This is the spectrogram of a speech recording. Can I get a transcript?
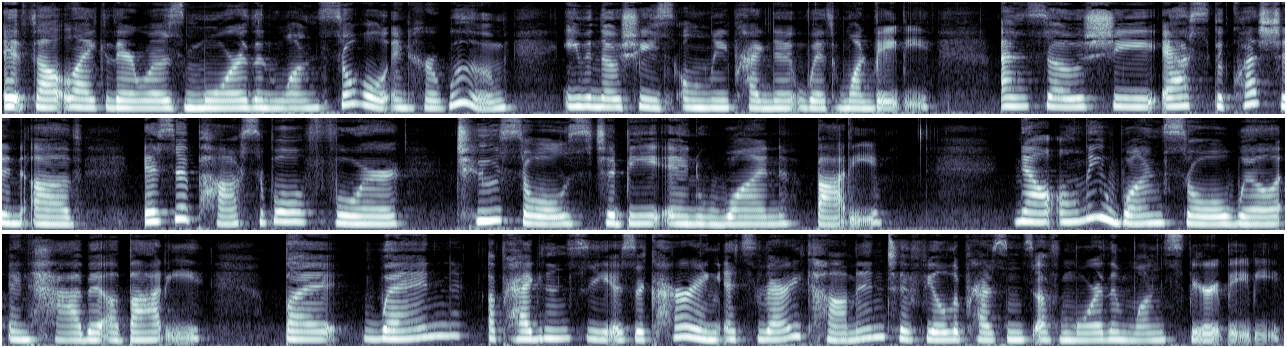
it felt like there was more than one soul in her womb, even though she's only pregnant with one baby. And so she asked the question of is it possible for two souls to be in one body? Now, only one soul will inhabit a body, but when a pregnancy is occurring, it's very common to feel the presence of more than one spirit baby.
